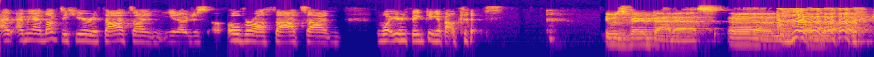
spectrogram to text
I, I mean, I'd love to hear your thoughts on, you know, just overall thoughts on what you're thinking about this. It was very badass. Um,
